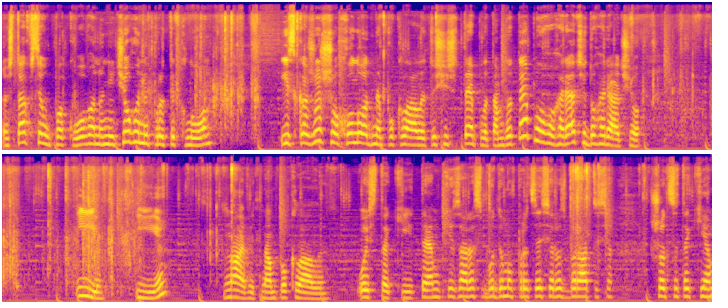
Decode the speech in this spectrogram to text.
Ось так все упаковано, нічого не протекло. І скажу, що холодне поклали, точніше тепле там до теплого, гаряче до гарячого. І, і навіть нам поклали ось такі темки. Зараз будемо в процесі розбиратися, що це таке.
